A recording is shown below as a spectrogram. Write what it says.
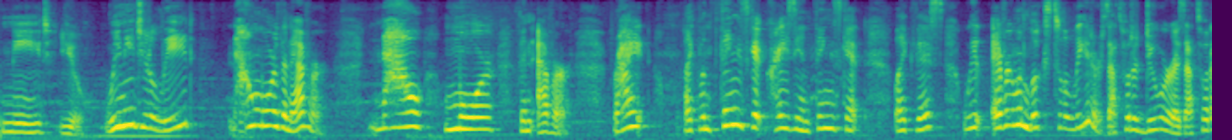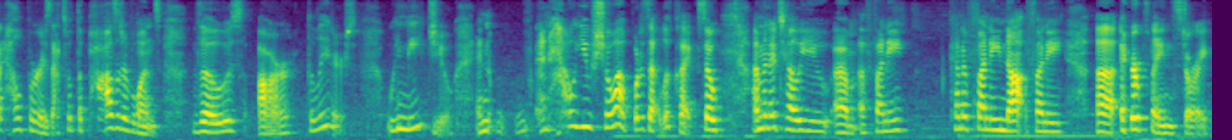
need you. We need you to lead now more than ever. Now more than ever, right? Like when things get crazy and things get like this, we everyone looks to the leaders. That's what a doer is. That's what a helper is. That's what the positive ones. Those are the leaders. We need you. And and how you show up. What does that look like? So I'm going to tell you um, a funny, kind of funny, not funny uh, airplane story.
